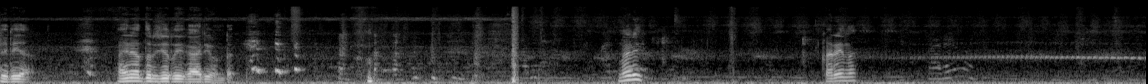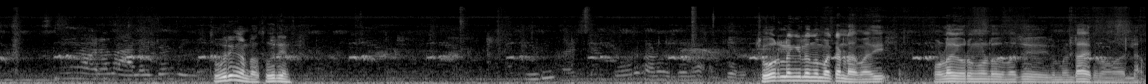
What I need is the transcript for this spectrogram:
ശരിയാ. അതിനകത്തൊരു ചെറിയ കാര്യമുണ്ട്. കരയുന്ന. സൂര്യൻ കണ്ടോ? സൂര്യൻ. ചോറില്ലെങ്കിലൊന്നും വെക്കണ്ട. മതി. ഉള്ള ചോറും കൊണ്ട് വെച്ച് മിണ്ടായിരുന്നു അതെല്ലാം.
